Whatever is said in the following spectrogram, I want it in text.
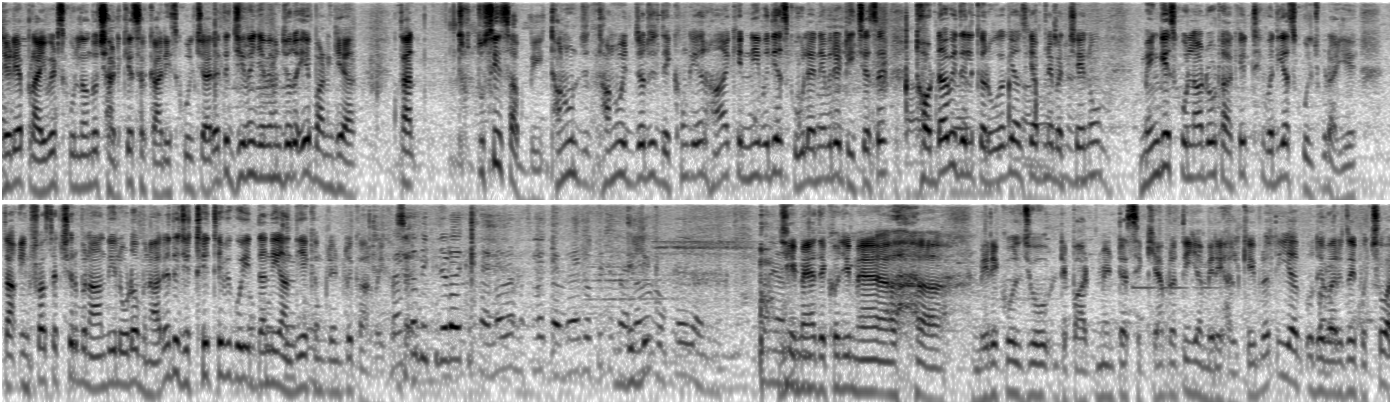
ਜਿਹੜੇ ਪ੍ਰਾਈਵੇਟ ਸਕੂਲਾਂ ਤੋਂ ਛੱਡ ਕੇ ਸਰਕਾਰੀ ਸਕੂਲ ਚ ਆ ਰਹੇ ਤੇ ਜਿਵੇਂ ਜਿਵੇਂ ਹੁਣ ਜਦੋਂ ਇਹ ਬਣ ਗਿਆ, ਤਾਂ ਤੁਸੀਂ ਸਭ ਵੀ, ਤੁਹਾਨੂੰ ਤੁਹਾਨੂੰ ਇੱਧਰ ਤੁਸੀਂ ਦੇਖੋਗੇ ਯਾਰ, ਹਾਂ ਕਿ ਇੰਨੀ ਵਧੀਆ ਸਕੂਲ ਹੈ, ਇੰਨੇ ਵਧੀਆ ਟੀਚਰਸ ਹੈ, ਤੁਹਾਡਾ ਵੀ ਦਿਲ ਕਰੂਗਾ ਕਿ ਅਸੀਂ ਆਪਣੇ ਬੱਚੇ ਨੂੰ ਮਹਿੰਗੇ ਸਕੂਲਾਂ ਤੋਂ ਉਠਾ ਕੇ ਇੱਥੇ ਵਧੀਆ ਸਕੂਲ ਚ ਪੜ੍ਹਾਈਏ ਤਾਂ ਇਨਫਰਾਸਟ੍ਰਕਚਰ ਬਣਾਉਣ ਦੀ ਲੋੜ ਉਹ ਬਣਾ ਰਹੇ ਤੇ ਜਿੱਥੇ ਇੱਥੇ ਵੀ ਕੋਈ ਇਦਾਂ ਦੀ ਆਂਦੀ ਹੈ ਕੰਪਲੇਂਟ ਤੇ ਕਾਰਵਾਈ ਕਰ ਸਰ ਇੱਕ ਜਿਹੜਾ ਕਿਸਾਨਾਂ ਦਾ ਮਸਲਾ ਚੱਲ ਰਿਹਾ ਜੋ ਕਿ ਦਿੱਲੀ ਰੋਕਿਆ ਜਾ ਰਿਹਾ ਜੀ ਮੈਂ ਦੇਖੋ ਜੀ ਮੈਂ ਮੇਰੇ ਕੋਲ ਜੋ ਡਿਪਾਰਟਮੈਂਟ ਹੈ ਸਿੱਖਿਆ ਪ੍ਰਤੀ ਜਾਂ ਮੇਰੇ ਹਲਕੇ ਪ੍ਰਤੀ ਜਾਂ ਉਹਦੇ ਬਾਰੇ ਤੁਸੀਂ ਪੁੱਛੋ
